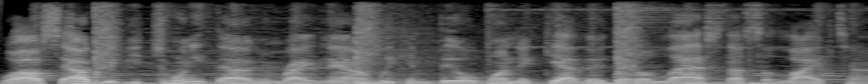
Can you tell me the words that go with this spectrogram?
Well, I'll say I'll give you 20,000 right now, and we can build one together that'll last us a lifetime.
